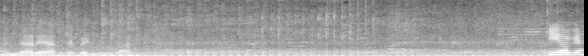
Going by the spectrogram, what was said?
ਹੁਣ ਜਾ ਰਿਹਾ ਆਪਣੇ ਪਿੰਡ ਨੂੰ ਬਾਹਰ। ਕੀ ਹੋ ਗਿਆ?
